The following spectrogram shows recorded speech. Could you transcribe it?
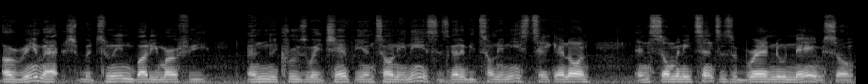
a rematch between Buddy Murphy and the cruiserweight champion Tony Nese. It's going to be Tony Nese taking on, in so many senses, a brand new name. So,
